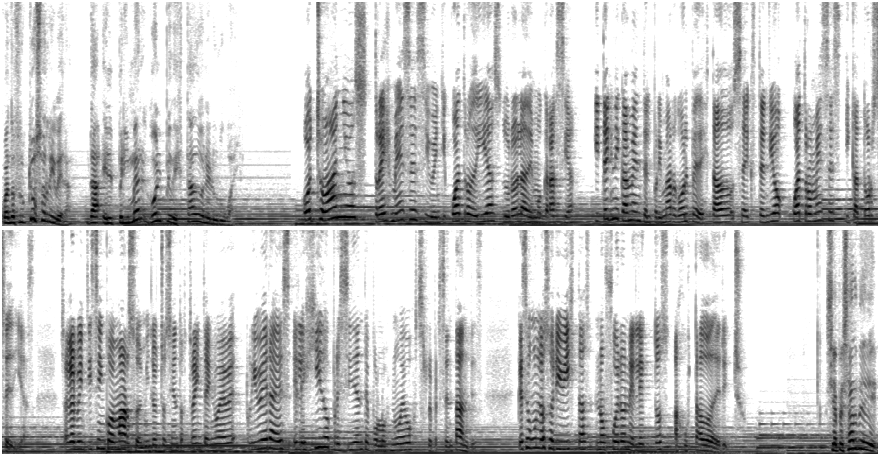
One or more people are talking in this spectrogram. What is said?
cuando Fructuoso Rivera da el primer golpe de Estado en el Uruguay. Ocho años, tres meses y 24 días duró la democracia y técnicamente el primer golpe de Estado se extendió cuatro meses y 14 días, ya que el 25 de marzo de 1839 Rivera es elegido presidente por los nuevos representantes, que según los oribistas no fueron electos ajustado a derecho. Si a pesar de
